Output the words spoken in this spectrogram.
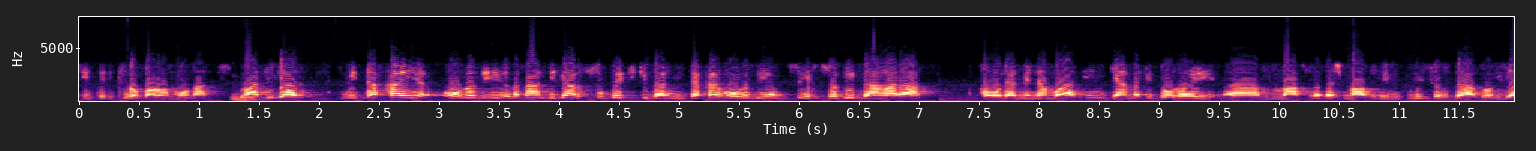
سینتتیکی را برام موند و دیگر منطقه آزادی مثلا دیگر سوبکتی که در منطقه آزادی اقتصادی دنگره فعالیت می نماید این جمعیت دارای محصولاتش محصول مصر 2001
